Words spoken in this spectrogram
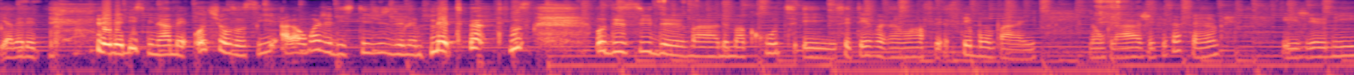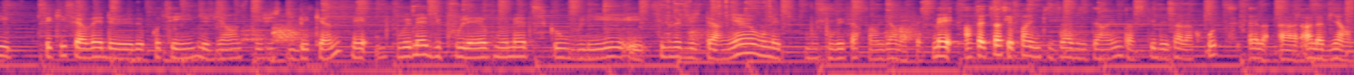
Il y avait des, baby spinach, mais autre chose aussi. Alors moi j'ai décidé juste de les mettre tous au-dessus de ma, de ma croûte et c'était vraiment, c'était bon pareil. Donc là, j'ai fait ça simple. Et j'ai mis ce qui servait de, protéines, de viande, c'était juste du bacon. Mais vous pouvez mettre du poulet, vous pouvez mettre ce que vous voulez. Et si vous êtes végétarien, vous, vous pouvez faire sans viande en fait. Mais en fait, ça, c'est pas une pizza végétarienne parce que déjà la croûte, elle a, la viande.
